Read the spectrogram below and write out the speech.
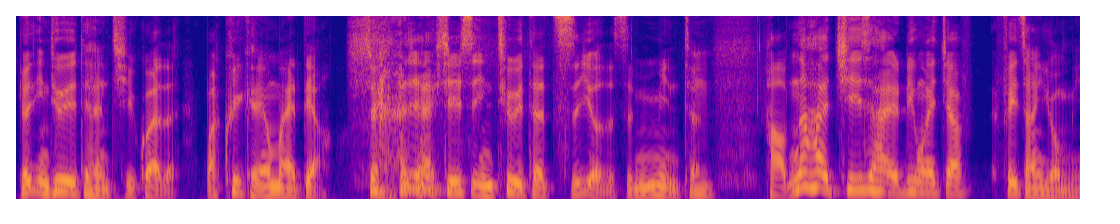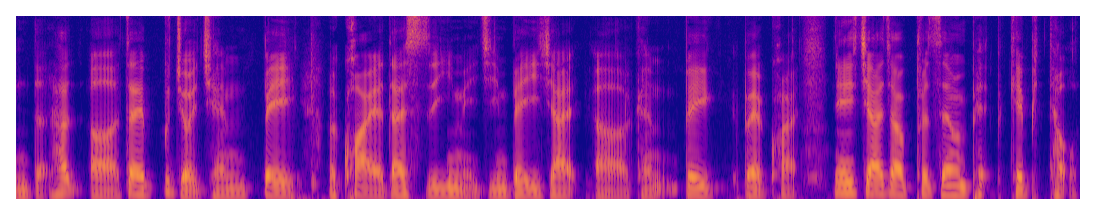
可是 Intuit 很奇怪的把 Quicken 又卖掉，所以它现在其实 Intuit 持有的是 Mint。嗯、好，那它其实还有另外一家。非常有名的，他呃，在不久前被 acquire，大概十亿美金被一家呃，可能被被快那一家叫 Percent Capital，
